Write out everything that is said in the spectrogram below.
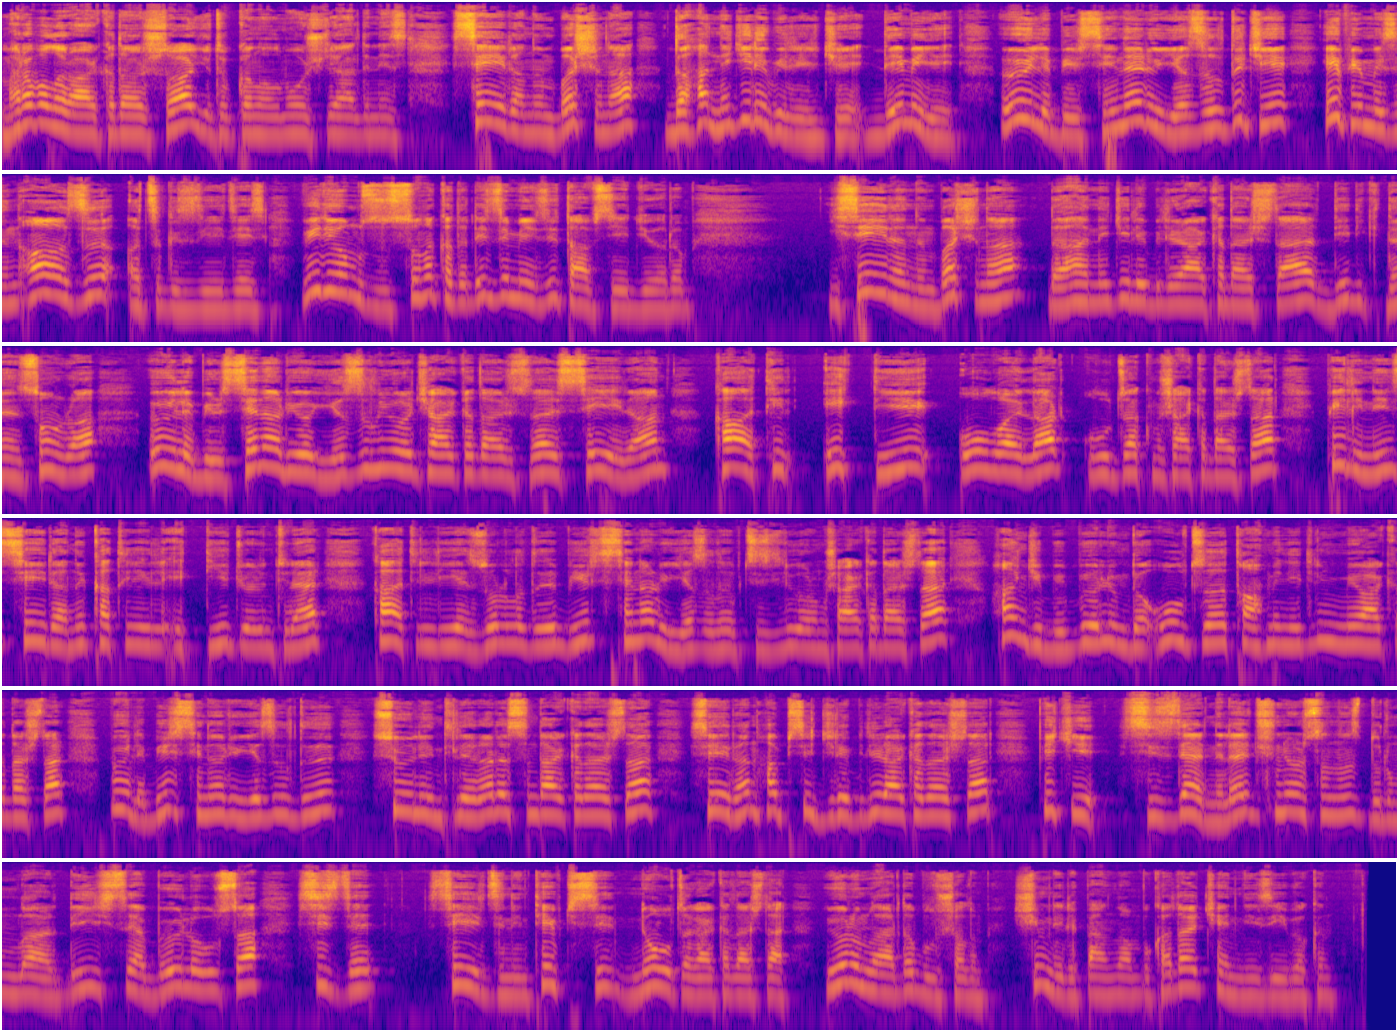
Merhabalar arkadaşlar YouTube kanalıma hoş geldiniz. Seyran'ın başına daha ne gelebilir ki demeyin. Öyle bir senaryo yazıldı ki hepimizin ağzı atık izleyeceğiz. Videomuzu sona kadar izlemenizi tavsiye ediyorum. Seyran'ın başına daha ne gelebilir arkadaşlar dedikten sonra öyle bir senaryo yazılıyor ki arkadaşlar Seyran katil ettiği olaylar olacakmış arkadaşlar. Pelin'in Seyran'ı katil ettiği görüntüler katilliğe zorladığı bir senaryo yazılıp çiziliyormuş arkadaşlar. Hangi bir bölümde olacağı tahmin edilmiyor arkadaşlar. Böyle bir senaryo yazıldığı söylentiler arasında arkadaşlar Seyran hapse girebilir arkadaşlar. Peki sizler neler düşünüyorsanız durumlar değişse böyle olsa siz de seyircinin tepkisi ne olacak arkadaşlar? Yorumlarda buluşalım. Şimdilik benden bu kadar. Kendinize iyi bakın.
